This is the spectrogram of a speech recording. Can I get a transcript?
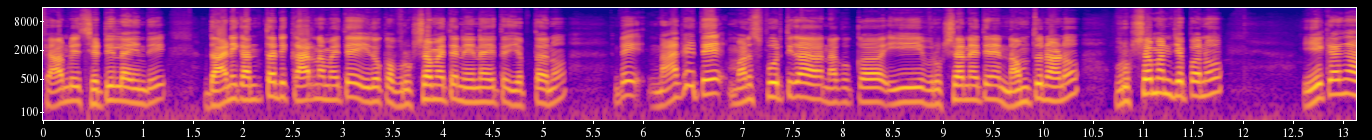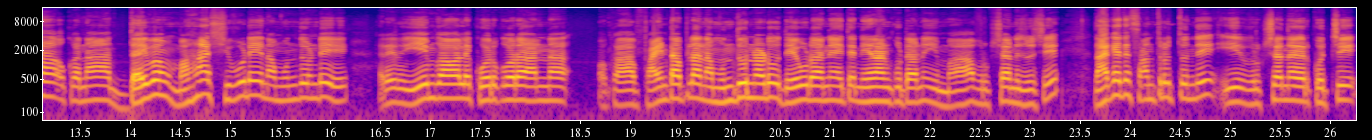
ఫ్యామిలీ సెటిల్ అయింది. దానికి అంతటి కారణమైతే ఇది ఒక వృక్షం అయితే నేనైతే చెప్తాను. అంటే నాకైతే మనస్ఫూర్తిగా నాకు ఒక ఈ వృక్షాన్ని అయితే నేను నమ్ముతున్నాను. వృక్షం అని చెప్పాను. ఏకంగా ఒక నా దైవం మహాశివుడే నా ముందుండి అరే నువ్వు ఏం కావాలి కోరుకోరా అన్న ఒక పాయింట్ ఆఫ్లో నా ముందు ఉన్నాడు దేవుడు అని అయితే నేను అనుకుంటాను. ఈ మహావృక్షాన్ని చూసి నాకైతే సంతృప్తి ఉంది. ఈ వృక్షం దగ్గరకు వచ్చి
